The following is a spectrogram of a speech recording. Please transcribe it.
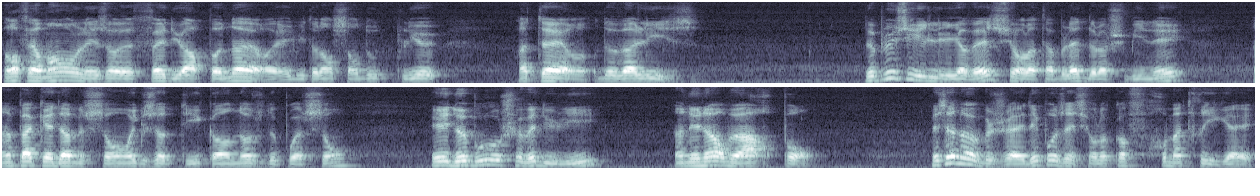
renfermant les effets du harponneur et lui tenant sans doute lieu à terre de valise. De plus, il y avait sur la tablette de la cheminée un paquet d'hameçons exotiques en os de poisson, et debout au chevet du lit, un énorme harpon. Mais un objet déposé sur le coffre m'intriguait.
